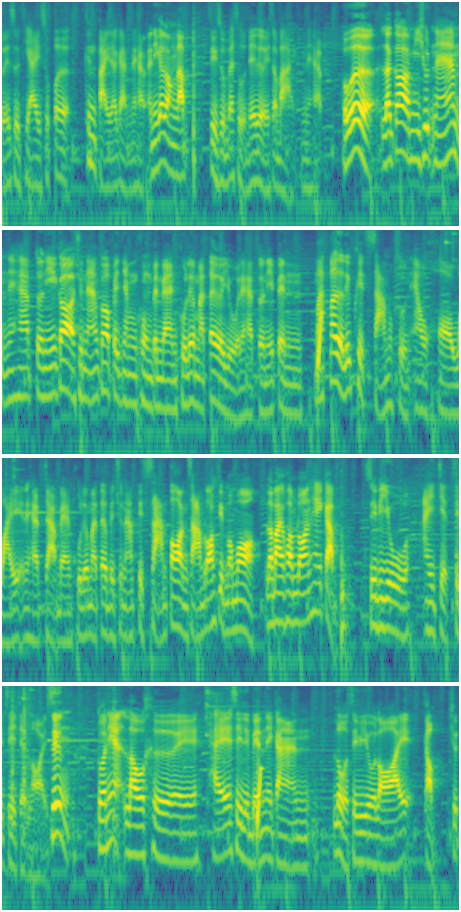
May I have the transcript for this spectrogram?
4080 Ti Super ขึ้นไปแล้วกันนะครับ อันนี้ก็รองรับ 4080 ได้เลยสบายนะครับ power แล้วก็มีชุดน้ำนะครับ ตัวนี้ก็ชุดน้ำก็เป็นยังคงเป็นแบรนด์ Cooler Master อยู่นะครับ ตัวนี้เป็น Master Liquid 360 L Core White นะครับ จากแบรนด์ Cooler Master เป็นชุดน้ำปิด 3 ตอน 310 มม ระบายความร้อนให้กับ CPU i7 14700 ซึ่ง ตัวเนี้ยเราเคยใช้ c e l e b e n ในการโหลด CPU 100 กับชุด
